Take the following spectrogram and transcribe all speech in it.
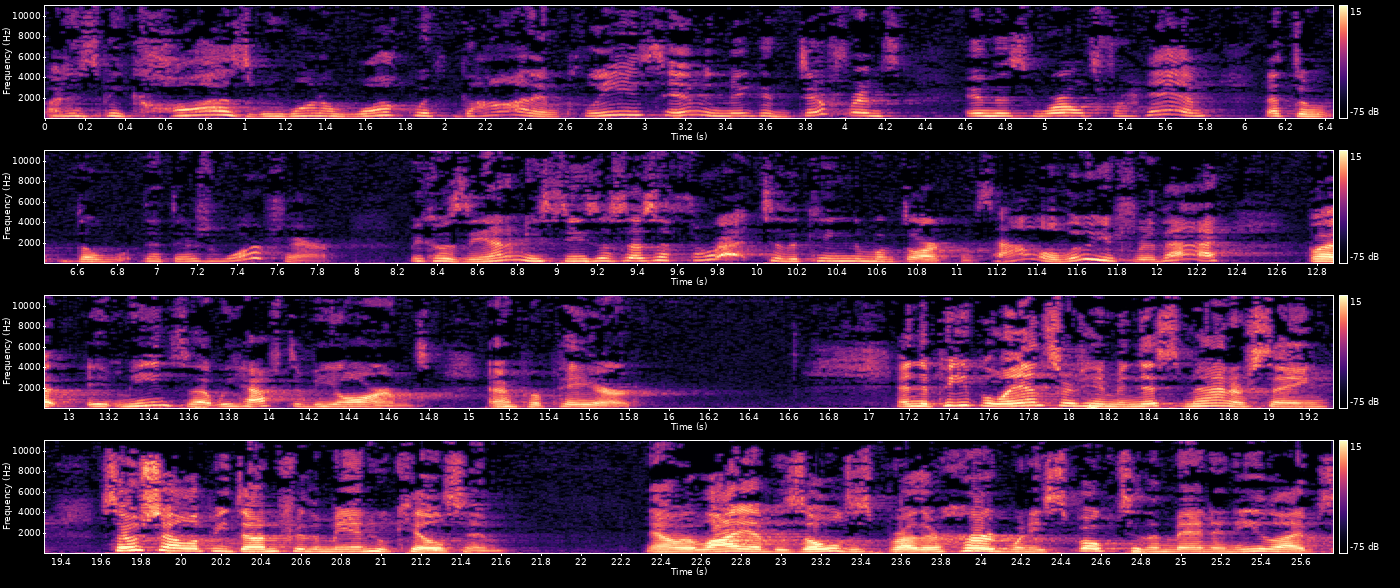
but it's because we want to walk with God and please Him and make a difference in this world for Him that the, the, that there's warfare. Because the enemy sees us as a threat to the kingdom of darkness. Hallelujah for that. But it means that we have to be armed and prepared. And the people answered him in this manner, saying, So shall it be done for the man who kills him. Now Eliab, his oldest brother, heard when he spoke to the men, and Eliab's,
